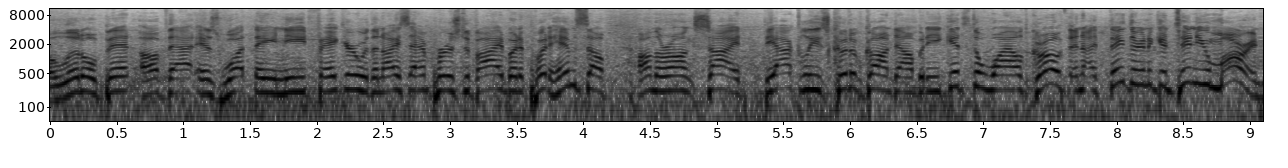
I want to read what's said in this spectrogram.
A little bit of that is what they need. Faker with a nice Emperor's Divide, but it put himself on the wrong side. Theokoles could have gone down, but he gets the wild growth, and I think they're going to continue. Marin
